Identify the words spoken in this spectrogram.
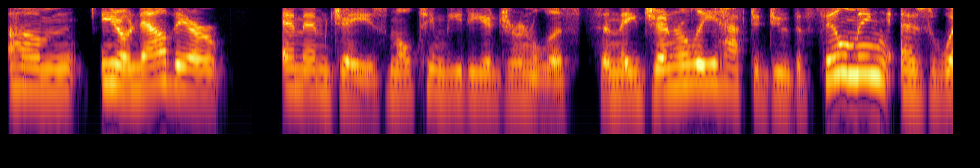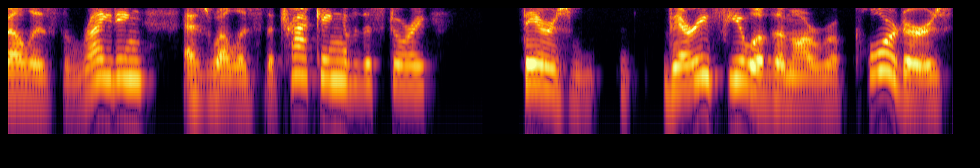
um, you know now they're mmjs multimedia journalists and they generally have to do the filming as well as the writing as well as the tracking of the story there's very few of them are reporters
